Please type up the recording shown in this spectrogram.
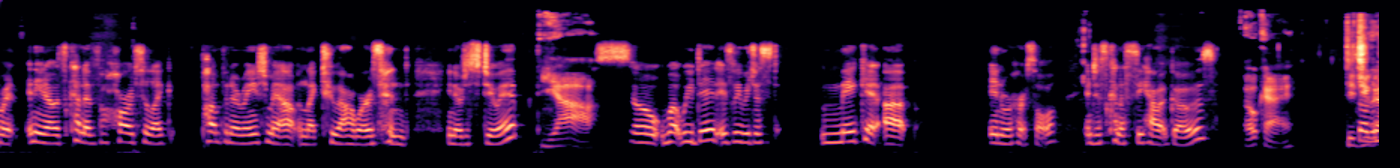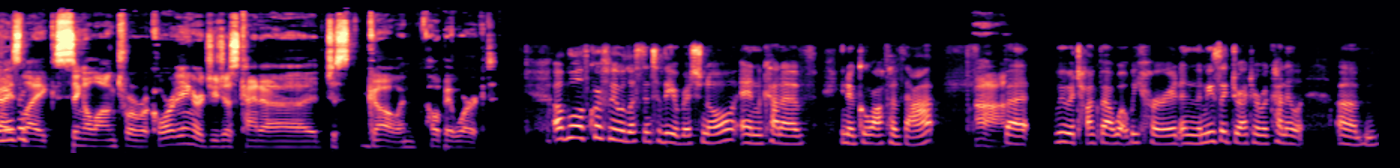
we're, and, you know, it's kind of hard to like pump an arrangement out in like two hours and you know just do it yeah so what we did is we would just make it up in rehearsal and just kind of see how it goes okay did so you guys music... like sing along to a recording or did you just kind of just go and hope it worked uh, well of course we would listen to the original and kind of you know go off of that uh-huh. but we would talk about what we heard and the music director would kind of um,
